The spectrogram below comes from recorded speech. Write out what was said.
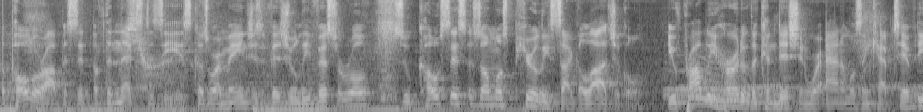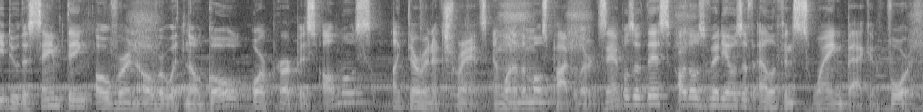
The polar opposite of the next disease, because where mange is visually visceral, zoochosis is almost purely psychological. You've probably heard of the condition where animals in captivity do the same thing over and over with no goal or purpose, almost like they're in a trance. And one of the most popular examples of this are those videos of elephants swaying back and forth.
